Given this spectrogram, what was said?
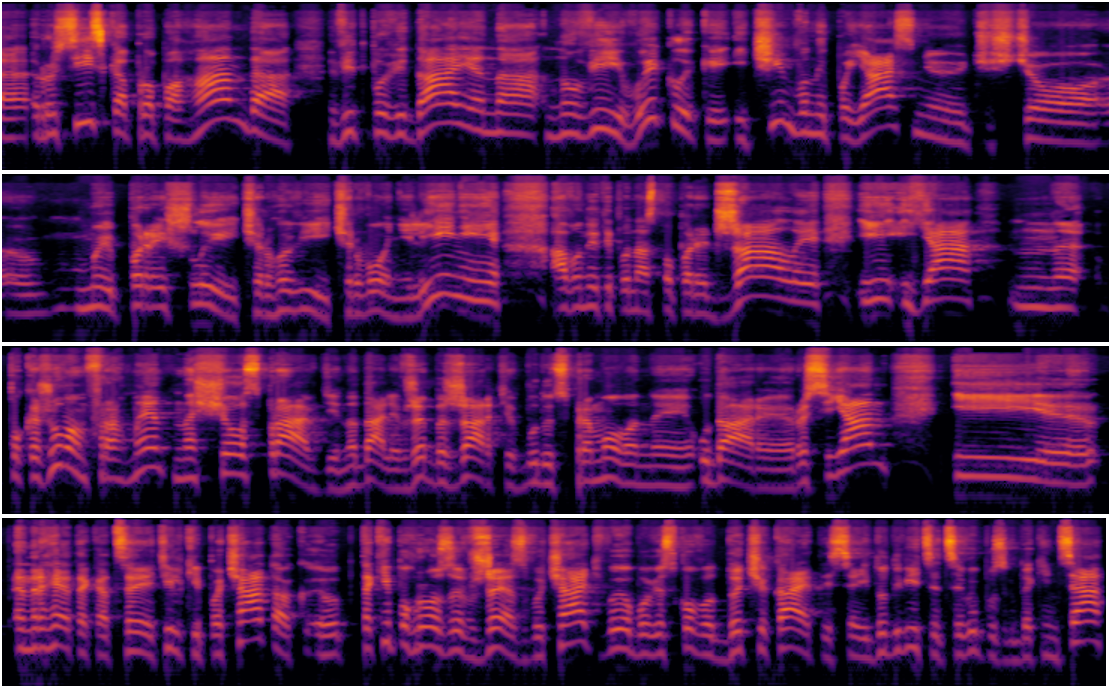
е, російська пропаганда відповідає на нові виклики і чим вони пояснюють, що е, ми перейшли чергові червоні лінії, а вони, типу, нас попереджали. І я покажу вам фрагмент, на що справді надалі вже без жартів будуть спрямовані удари росіян, і енергетика це тільки початок. Е, Такі погрози вже звучать. Ви обов'язково дочекайтеся і додивіться цей випуск до кінця.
